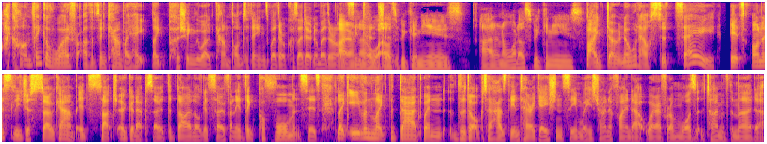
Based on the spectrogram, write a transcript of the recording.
I can't think of a word for other than camp. I hate like pushing the word camp onto things, whether because I don't know whether or not I it's don't know intention. what else we can use. I don't know what else we can use. but I don't know what else to say. It's honestly just so camp. It's such a good episode. The dialogue is so funny. The performances, like even like the dad when the doctor has the interrogation scene where he's trying to find out where everyone was at the time of the murder,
